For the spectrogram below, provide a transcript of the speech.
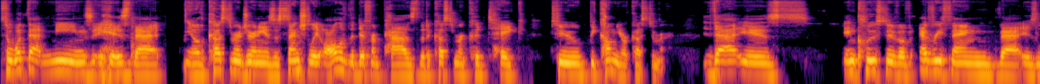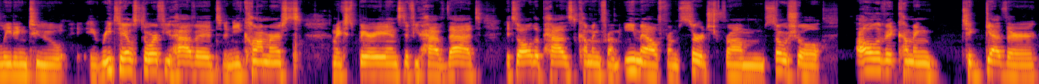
so what that means is that you know the customer journey is essentially all of the different paths that a customer could take to become your customer. That is inclusive of everything that is leading to a retail store if you have it, an e-commerce experience if you have that. It's all the paths coming from email, from search, from social, all of it coming together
